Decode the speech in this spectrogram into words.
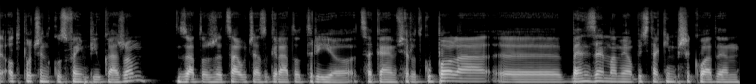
y, odpoczynku swoim piłkarzom, za to, że cały czas gra to trio CKM w środku pola. Y, Benzema miał być takim przykładem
